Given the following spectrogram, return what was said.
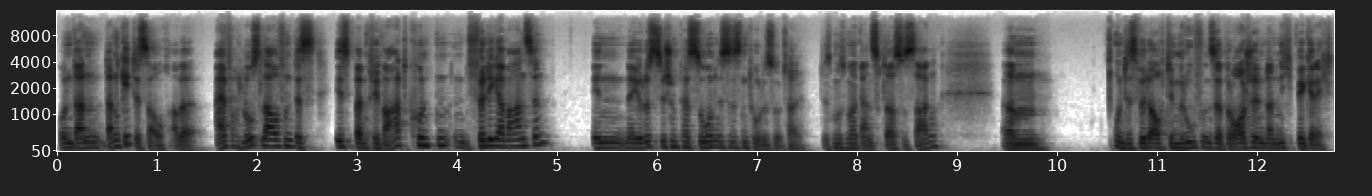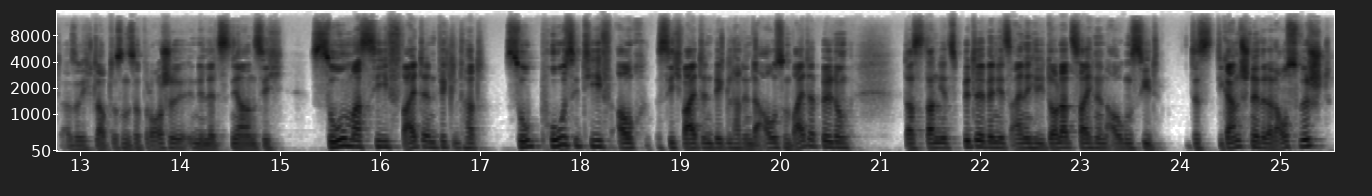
Und dann, dann geht es auch. Aber einfach loslaufen, das ist beim Privatkunden ein völliger Wahnsinn. In einer juristischen Person ist es ein Todesurteil. Das muss man ganz klar so sagen. Ähm, und es wird auch dem Ruf unserer Branche dann nicht mehr gerecht. Also ich glaube, dass unsere Branche in den letzten Jahren sich so massiv weiterentwickelt hat, so positiv auch sich weiterentwickelt hat in der Aus- und Weiterbildung, dass dann jetzt bitte, wenn jetzt einer hier die Dollarzeichen in den Augen sieht, das die ganz schnell wieder rauswischt,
